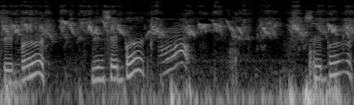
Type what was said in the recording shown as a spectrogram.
เซเบิร์ดวินเซเบิร์ดเซเบิร์ด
